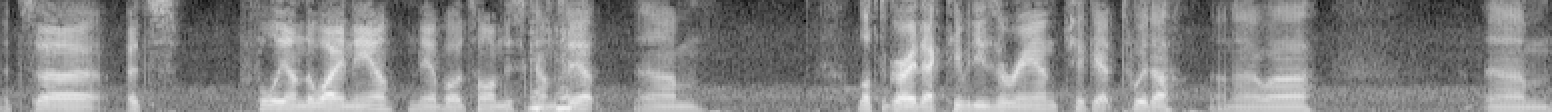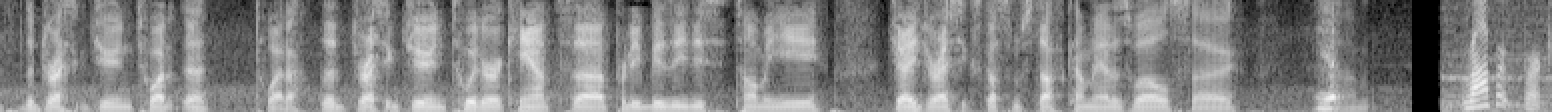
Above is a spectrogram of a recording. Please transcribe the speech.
It's uh, it's fully underway now. Now by the time this comes Mhm. out, um, lots of great activities around. Check out Twitter. I know uh, um, the Jurassic June Twitter, uh, Twitter, the Jurassic June Twitter accounts are pretty busy this time of year. Jay Jurassic's got some stuff coming out as well. So Yep. um, Robert Burke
